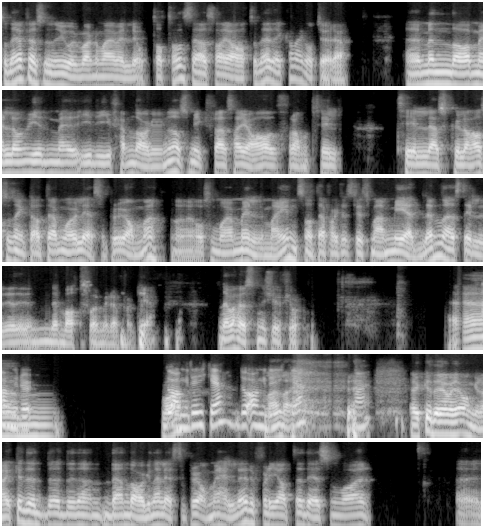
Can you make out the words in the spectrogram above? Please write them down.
til det, for jeg synes jordvernet var jeg veldig opptatt av. Så jeg sa ja til det, det kan jeg godt gjøre. Men da mellom, i, med, i, de fem dagene da, som gikk fra jeg sa ja fram til, til, jeg skulle ha, så tenkte jeg at jeg må jo lese programmet. Uh, og så må jeg melde meg inn, sånn at jeg faktisk liksom er medlem når jeg stiller i en debatt for Miljøpartiet. Det var høsten 2014. Angrer du? Um, du angrer ikke? Du angrer nei, nei. ikke? Nei. Jeg ikke det, jeg angra ikke den, dagen jeg leste programmet heller. fordi at det som var eh,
